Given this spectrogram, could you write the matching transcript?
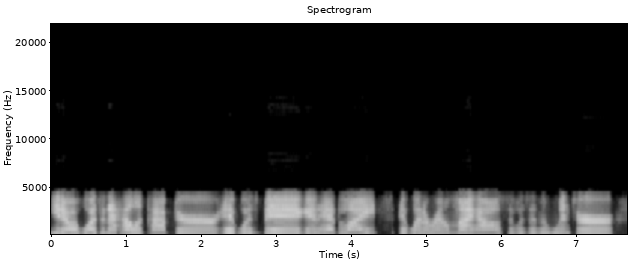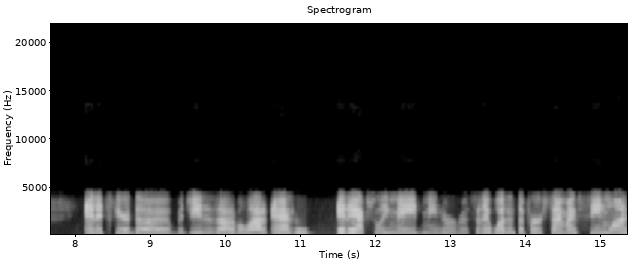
you know it wasn't a helicopter it was big it had lights it went around my house it was in the Mhm. winter and it scared the bejesus out of a lot of and Mm. It actually made me nervous and it wasn't the first time i've seen one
